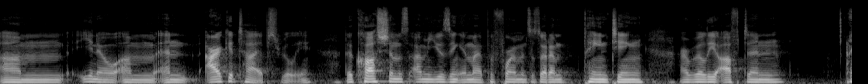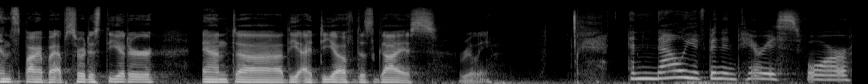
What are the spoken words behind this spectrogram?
um, you know, um, and archetypes really. The costumes I'm using in my performances that I'm painting are really often inspired by absurdist theater and uh, the idea of disguise, really. And now you've been in Paris for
